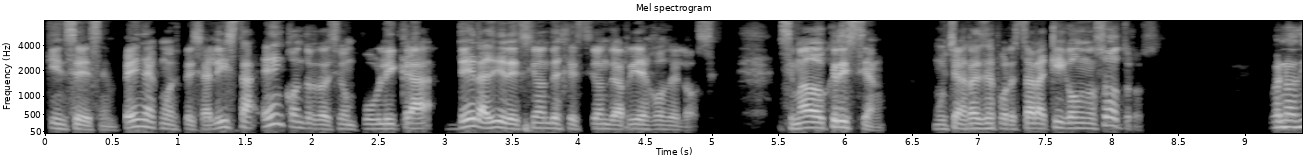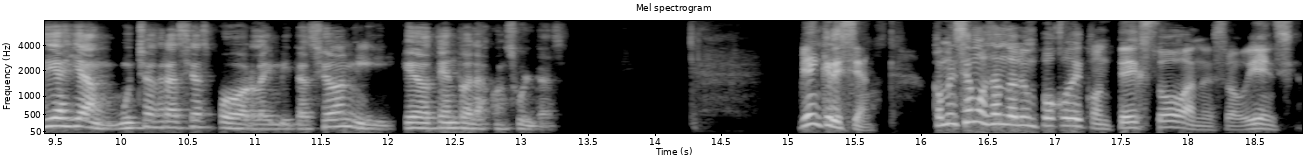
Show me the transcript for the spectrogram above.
quien se desempeña como especialista en contratación pública de la Dirección de Gestión de Riesgos del OCE. Estimado Cristian, muchas gracias por estar aquí con nosotros. Buenos días, Jan. Muchas gracias por la invitación y quedo atento a las consultas. Bien, Cristian. Comencemos dándole un poco de contexto a nuestra audiencia.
